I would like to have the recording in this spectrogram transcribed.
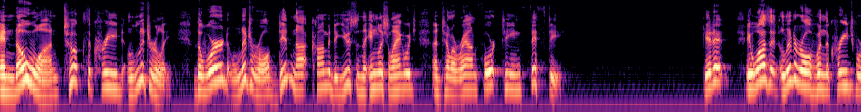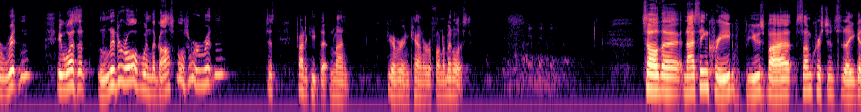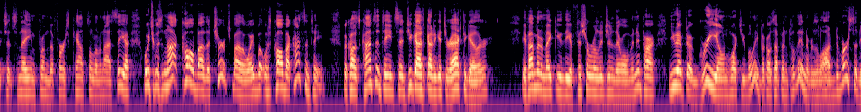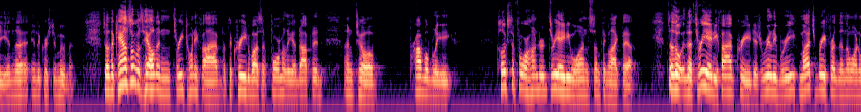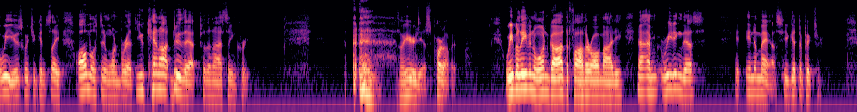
and no one took the creed literally. The word literal did not come into use in the English language until around 1450. Get it? It wasn't literal when the creeds were written. It wasn't literal when the Gospels were written. Just try to keep that in mind if you ever encounter a fundamentalist. So the Nicene Creed, used by some Christians today, gets its name from the First Council of Nicaea, which was not called by the church, by the way, but was called by Constantine, because Constantine said, "You guys got to get your act together. if I'm going to make you the official religion of the Roman Empire, you have to agree on what you believe because up until then there was a lot of diversity in the in the Christian movement. So the council was held in 325, but the creed wasn't formally adopted until probably close to 400, 381, something like that. So the, the 385 creed is really brief, much briefer than the one we use, which you can say almost in one breath. You cannot do that to the Nicene Creed. so here it is, part of it. We believe in one God, the Father Almighty. Now I'm reading this in the Mass. You get the picture.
